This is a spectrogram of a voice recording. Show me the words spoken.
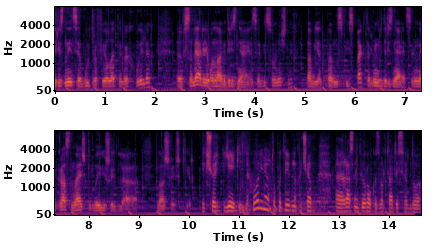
різниця в ультрафіолетових хвилях. Е, В солярії вона відрізняється від сонячних. Там є певний свій спектр, він відрізняється. Він якраз найшкідливіший для нашої шкіри. Якщо є якісь захворювання, то потрібно хоча б е, раз на півроку звертатися до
